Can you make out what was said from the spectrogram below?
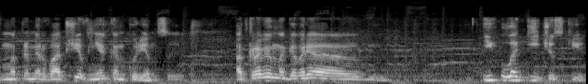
например, вообще вне конкуренции. Откровенно говоря, и логически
